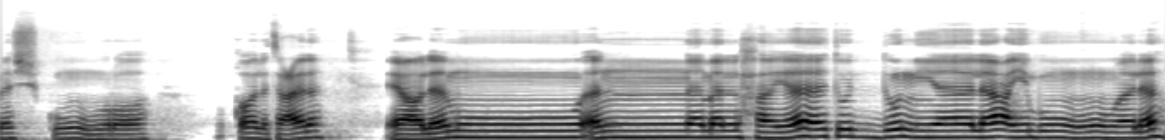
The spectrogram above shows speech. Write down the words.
مشكورا. قال تعالى اعلموا أنما الحياة الدنيا لعب وله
